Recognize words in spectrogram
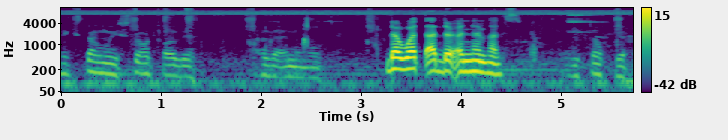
Next time we start by the other animals. The what other animals? On top here.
